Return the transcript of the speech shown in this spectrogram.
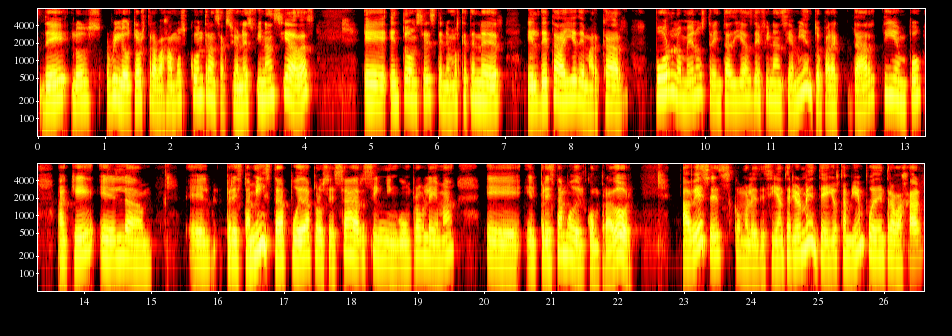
de los realtors trabajamos con transacciones financiadas. Eh, entonces tenemos que tener el detalle de marcar por lo menos 30 días de financiamiento para dar tiempo a que el, el prestamista pueda procesar sin ningún problema eh, el préstamo del comprador. A veces, como les decía anteriormente, ellos también pueden trabajar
